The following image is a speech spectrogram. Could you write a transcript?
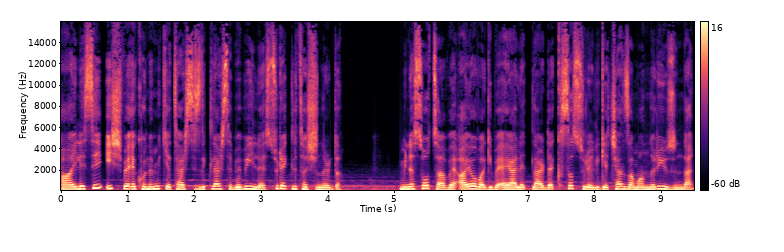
Ailesi iş ve ekonomik yetersizlikler sebebiyle sürekli taşınırdı. Minnesota ve Iowa gibi eyaletlerde kısa süreli geçen zamanları yüzünden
